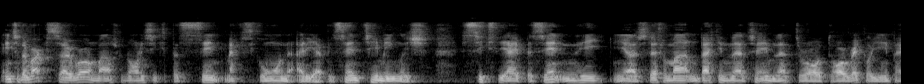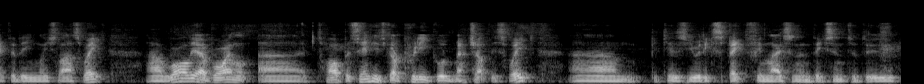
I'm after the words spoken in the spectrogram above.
Into the rucks, so Rowan Marshall 96%, Max Gawn 88%, Tim English 68%, and he, you know, Stefan Martin back in that team, and that directly impacted the English last week. Uh, Riley O'Brien, uh, 12%. He's got a pretty good matchup this week um, because you would expect Finlayson and Dixon to do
